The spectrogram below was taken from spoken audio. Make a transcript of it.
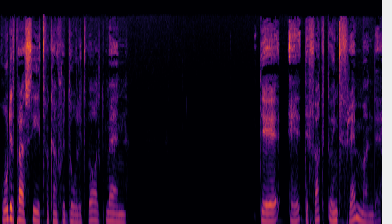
Ordet parasit var kanske dåligt valt men det är de facto inte främmande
